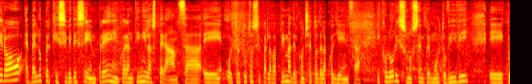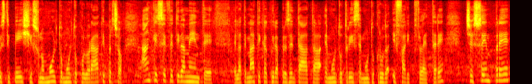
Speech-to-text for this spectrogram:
però è bello perché si vede sempre in Quarantini la speranza e oltretutto si parlava prima del concetto dell'accoglienza. I colori sono sempre molto vivi e questi pesci sono molto molto colorati, perciò anche se effettivamente eh, la tematica qui rappresentata è molto triste, molto cruda e fa riflettere, c'è sempre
